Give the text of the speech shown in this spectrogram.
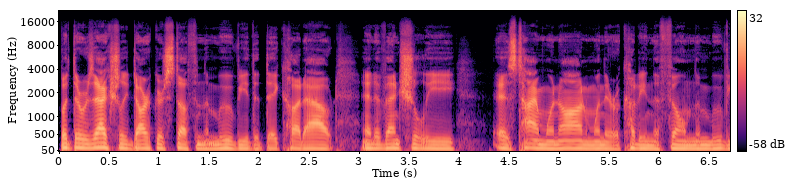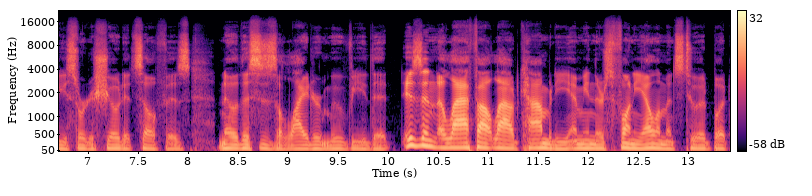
but there was actually darker stuff in the movie that they cut out, and eventually. As time went on, when they were cutting the film, the movie sort of showed itself as no, this is a lighter movie that isn't a laugh out loud comedy. I mean, there's funny elements to it, but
